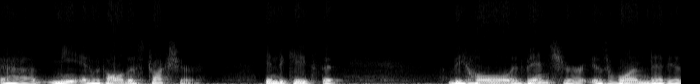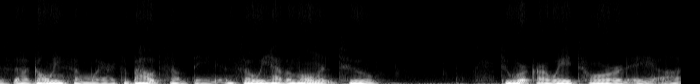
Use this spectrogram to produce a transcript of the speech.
uh, me and with all this structure, indicates that the whole adventure is one that is uh, going somewhere. It's about something, and so we have a moment to to work our way toward a, uh,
